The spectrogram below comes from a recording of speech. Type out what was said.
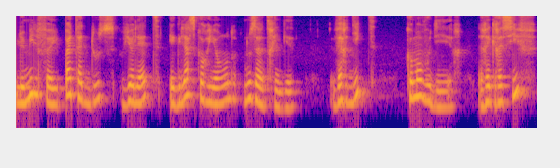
le millefeuille patate douce, violette et glace coriandre nous intrigue. Verdict Comment vous dire Régressif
